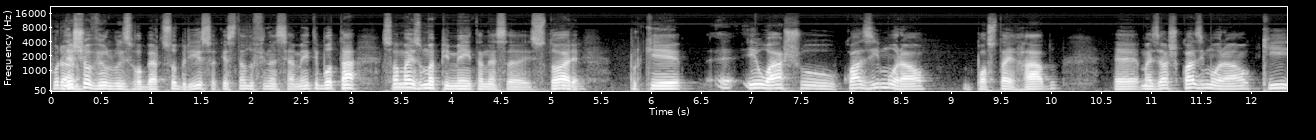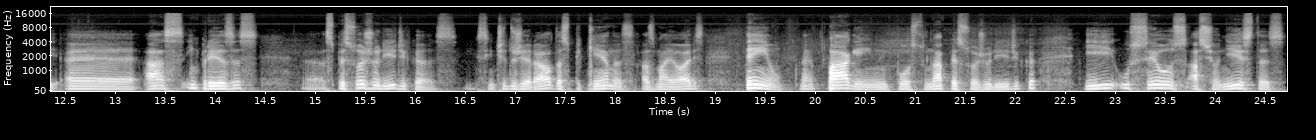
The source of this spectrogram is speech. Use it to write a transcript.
por ano. Deixa eu ouvir o Luiz Roberto sobre isso, a questão do financiamento, e botar só mais uma pimenta nessa história, uhum. porque é, eu acho quase imoral, posso estar errado, é, mas eu acho quase imoral que é, as empresas, as pessoas jurídicas, em sentido geral, das pequenas às maiores, tenham, né, paguem o imposto na pessoa jurídica e os seus acionistas,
